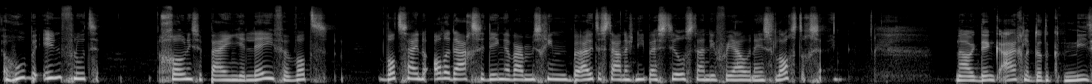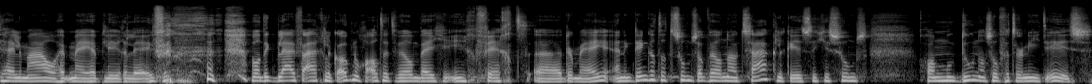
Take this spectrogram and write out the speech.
hoe beïnvloedt chronische pijn je leven? Wat, wat zijn de alledaagse dingen waar misschien buitenstaanders niet bij stilstaan die voor jou ineens lastig zijn? Nou, ik denk eigenlijk dat ik niet helemaal heb mee heb leren leven. Want ik blijf eigenlijk ook nog altijd wel een beetje in gevecht uh, ermee. En ik denk dat het soms ook wel noodzakelijk is. Dat je soms gewoon moet doen alsof het er niet is.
